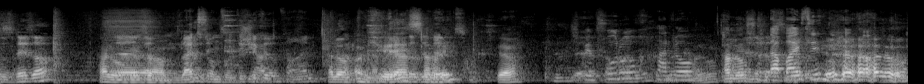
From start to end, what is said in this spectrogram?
ist Reza. Hallo, Er Reza. leitet unseren Geschicke-Verein. Hallo. Okay, hallo. Ja. Ich bin Furo. Hallo. Hallo. Schon dabei sind. Hallo.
